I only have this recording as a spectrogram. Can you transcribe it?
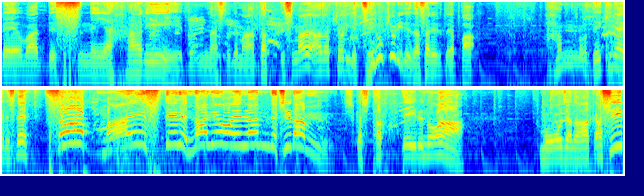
れはですねやはりどんな人でも当たってしまう。あの距離でゼロ距離で出されるとやっぱ反応できないですね。さあ前捨てで投げを選んで中段しかし立っているのは亡者の証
